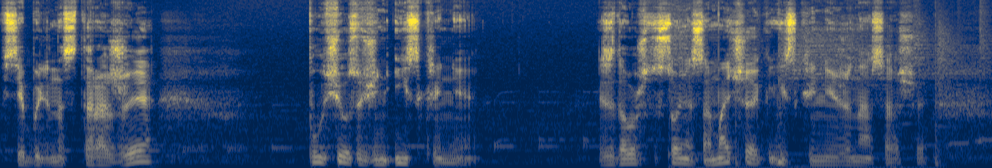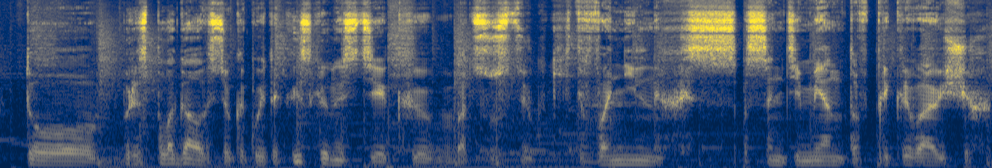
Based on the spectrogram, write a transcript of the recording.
все были на стороже, получилось очень искренне. Из-за того, что Соня сама человек искренняя жена Саши, то располагалось все какой-то к искренности, к отсутствию каких-то ванильных сантиментов, прикрывающих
